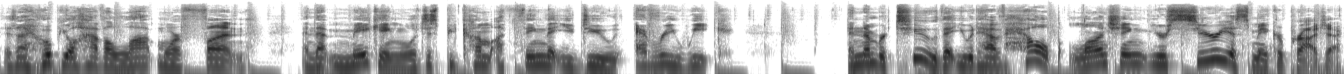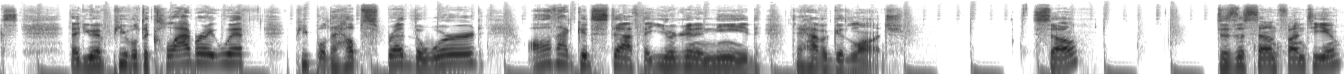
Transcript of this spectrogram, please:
is I hope you'll have a lot more fun, and that making will just become a thing that you do every week. And number two, that you would have help launching your serious maker projects, that you have people to collaborate with, people to help spread the word, all that good stuff that you're going to need to have a good launch. So, does this sound fun to you?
